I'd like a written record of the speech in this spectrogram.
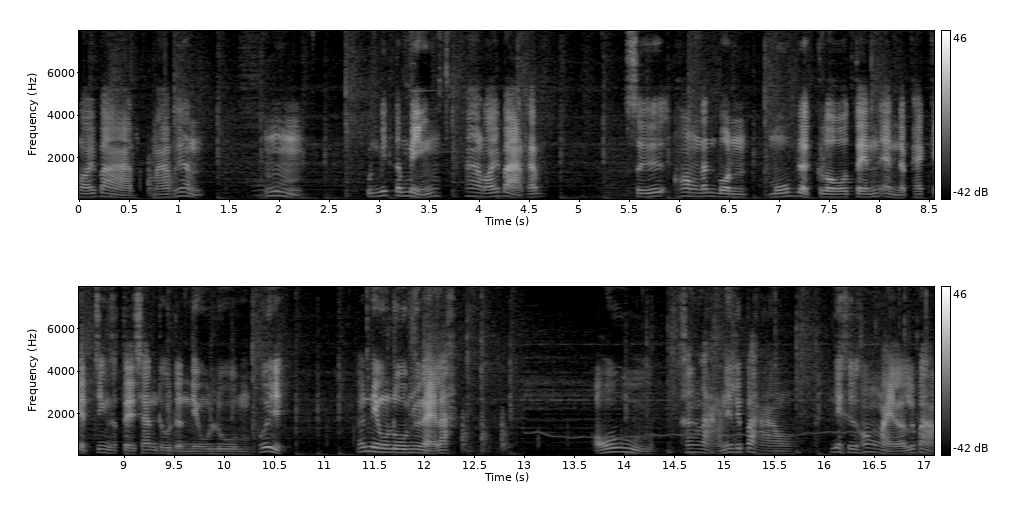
500 บาทมาเพื่อน อืมคุณมิตรหมิง 500 บาทครับ ซื้อห้องด้านบน move the glow tent and the packaging station to the new room เฮ้ย แล้ว new room อยู่ไหนล่ะ โอ้ข้างหลังนี่หรือเปล่า นี่คือห้องใหม่แล้วหรือเปล่า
